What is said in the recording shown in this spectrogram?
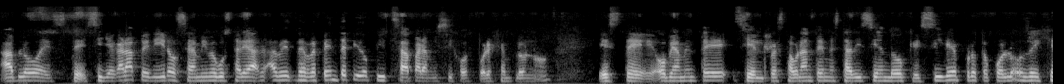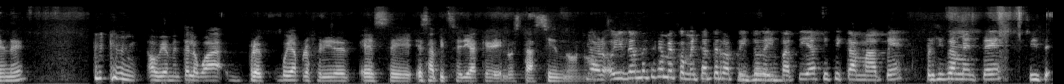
hablo, este, si llegara a pedir, o sea, a mí me gustaría, a ver, de repente pido pizza para mis hijos, por ejemplo, ¿no? Este, obviamente, si el restaurante me está diciendo que sigue protocolos de higiene, obviamente lo voy a, voy a preferir ese, esa pizzería que lo está haciendo, ¿no? Claro, oye, déjame comentarte rapidito de empatía física mate, precisamente, dice,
